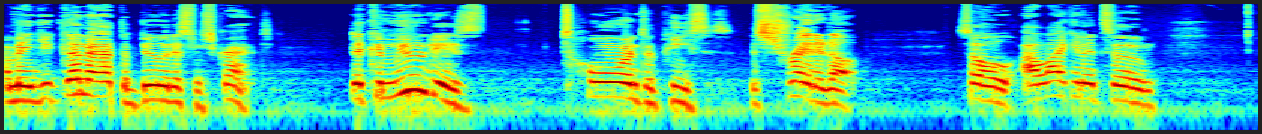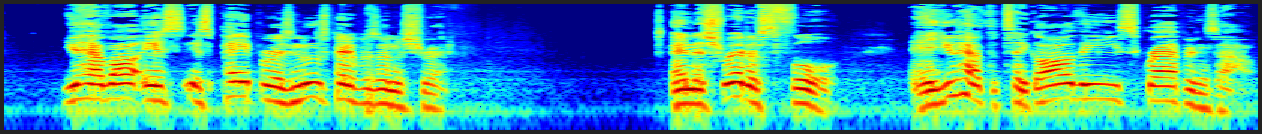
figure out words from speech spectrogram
I mean, you're gonna have to build this from scratch. The community is torn to pieces. It's shredded up. So I liken it to you have all it's it's paper, it's newspapers on the shredder, and the shredder's full, and you have to take all these scrappings out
